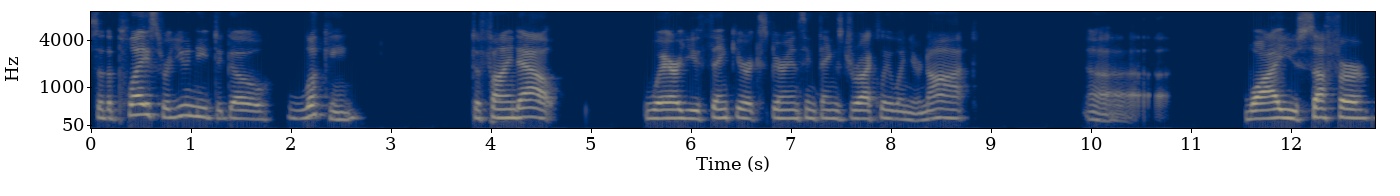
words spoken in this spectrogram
So, the place where you need to go looking to find out where you think you're experiencing things directly when you're not, uh, why you suffer,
